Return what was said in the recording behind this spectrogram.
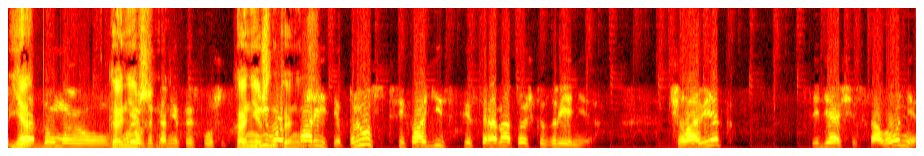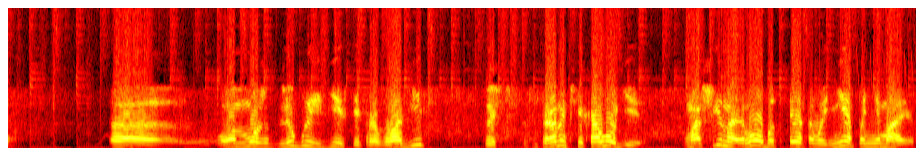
Я- Я, думаю, Конечно. можно ко мне прислушаться. Конечно, И вот конечно. смотрите, плюс психологическая сторона, точка зрения. Человек, сидящий в салоне, э, он может любые действия производить, то есть со стороны психологии. Машина, робот этого не понимает.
